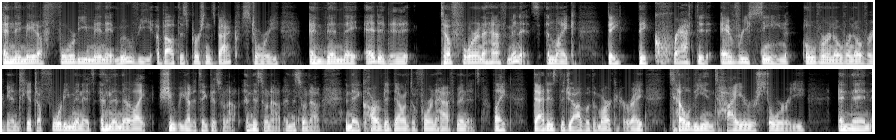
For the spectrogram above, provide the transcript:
And they made a 40 minute movie about this person's backstory. And then they edited it to four and a half minutes. And like, they they crafted every scene over and over and over again to get to 40 minutes. And then they're like, shoot, we got to take this one out and this one out and this one out. And they carved it down to four and a half minutes. Like that is the job of the marketer, right? Tell the entire story and then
